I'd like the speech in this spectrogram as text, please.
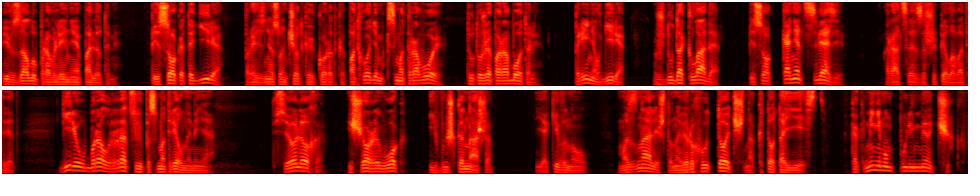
и в зал управления полетами. «Песок — это гиря», — произнес он четко и коротко. «Подходим к смотровой. Тут уже поработали». «Принял, гиря. Жду доклада. Песок, конец связи». Рация зашипела в ответ. Гиря убрал рацию и посмотрел на меня. «Все, Леха, еще рывок, и вышка наша». Я кивнул. Мы знали, что наверху точно кто-то есть. Как минимум пулеметчик,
